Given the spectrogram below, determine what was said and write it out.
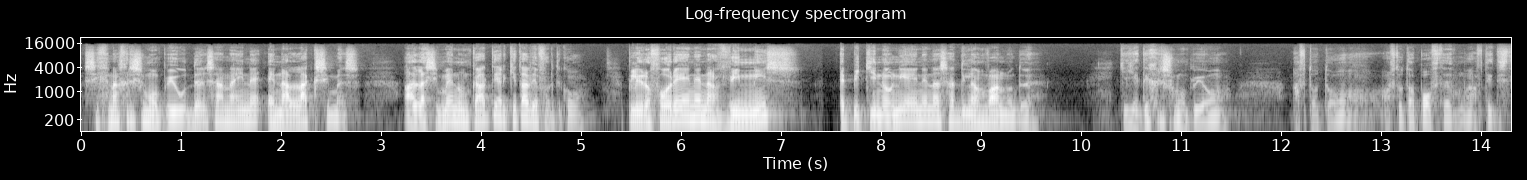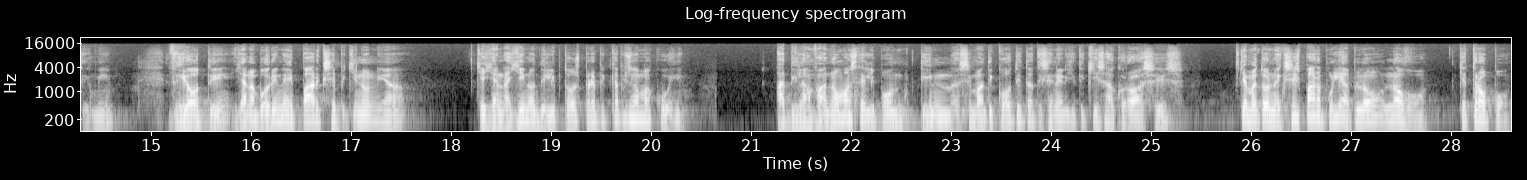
συχνά χρησιμοποιούνται σαν να είναι εναλλάξιμες, αλλά σημαίνουν κάτι αρκετά διαφορετικό. Πληροφορία είναι να δίνεις, επικοινωνία είναι να σε αντιλαμβάνονται. Και γιατί χρησιμοποιώ αυτό το, αυτό το απόφθεγμα αυτή τη στιγμή, διότι για να μπορεί να υπάρξει επικοινωνία και για να γίνω αντιληπτός πρέπει κάποιος να με ακούει. Αντιλαμβανόμαστε λοιπόν την σημαντικότητα της ενεργητικής ακρόασης και με τον εξής πάρα πολύ απλό λόγο και τρόπο.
